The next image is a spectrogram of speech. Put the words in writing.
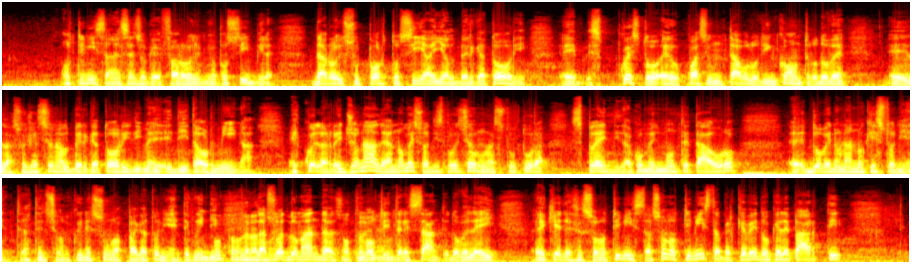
ottimista nel senso che farò il mio possibile, darò il supporto sia agli albergatori, eh, questo è quasi un tavolo d'incontro dove eh, l'associazione albergatori di, di, Taormina e quella regionale hanno messo a disposizione una struttura splendida come il Monte Tauro eh, dove non hanno chiesto niente, attenzione, qui nessuno ha pagato niente, quindi la sua domanda è molto interessante dove lei eh, chiede se sono ottimista, sono ottimista perché vedo che le parti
